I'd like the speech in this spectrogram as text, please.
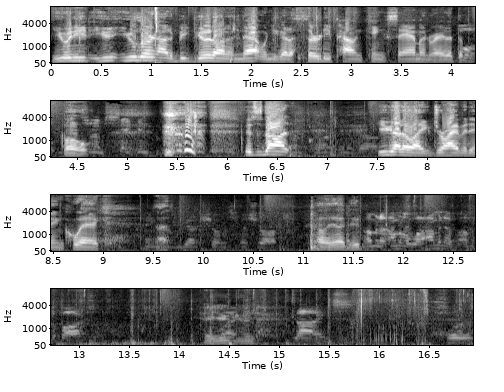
You would need you you learn how to be good on a net when you got a 30 pound king salmon right at the Well, that's boat. what I'm. It's not. You gotta like drive it in quick. Hang on, we gotta show this fish off. Hell yeah, dude. I'm gonna, I'm gonna, I'm gonna, I'm gonna box. Hey, you're Like, good. Guys, holy,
